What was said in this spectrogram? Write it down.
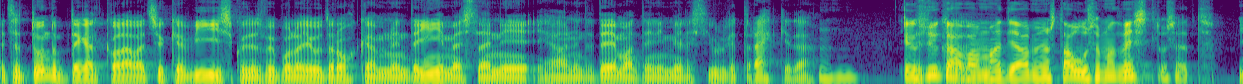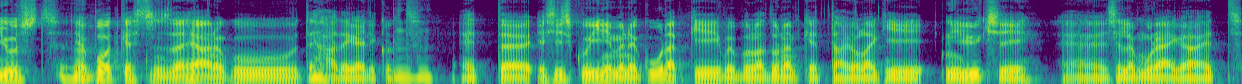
et see tundub tegelikult olevat sihuke viis, kuidas võib-olla jõuda rohkem nende inimesteni ja nende teemadeni, millest julgete rääkida mm. -hmm ka sügavamad ja minu arust ausamad vestlused. just no. ja podcast'is on seda hea nagu teha tegelikult mm, -hmm. et ja siis, kui inimene kuulebki, võib-olla tunnebki, et ta ei olegi nii üksi eh, selle murega, et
